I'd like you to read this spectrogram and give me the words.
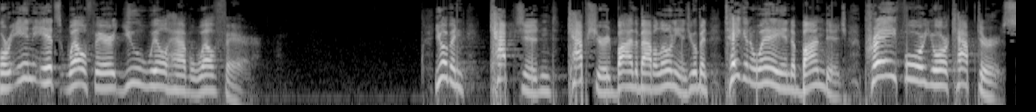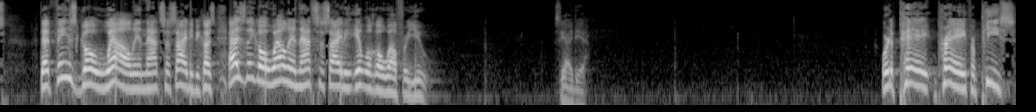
for in its welfare you will have welfare. You have been captured, captured by the Babylonians. You have been taken away into bondage. Pray for your captors that things go well in that society because as they go well in that society, it will go well for you. That's the idea. We're to pay, pray for peace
